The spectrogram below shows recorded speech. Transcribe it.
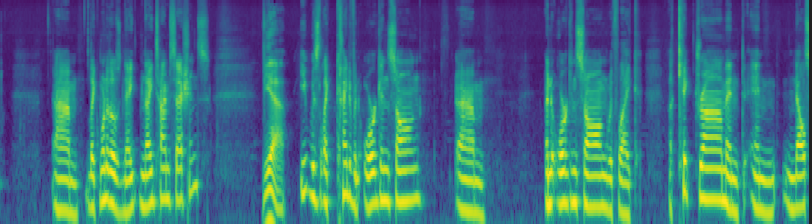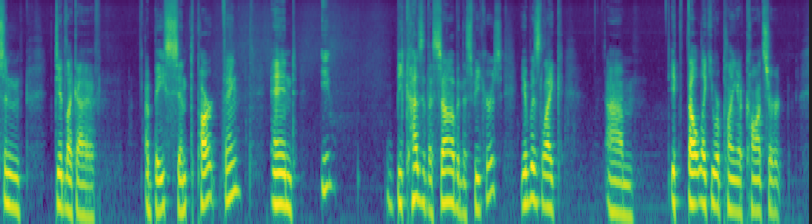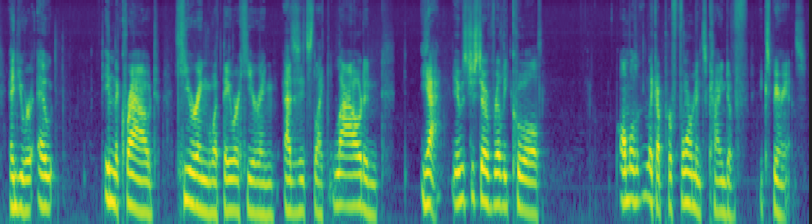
Um like one of those night nighttime sessions. yeah, It was like kind of an organ song. Um an organ song with like a kick drum and and Nelson did like a a bass synth part thing and it because of the sub and the speakers it was like um it felt like you were playing a concert and you were out in the crowd hearing what they were hearing as it's like loud and yeah it was just a really cool almost like a performance kind of experience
